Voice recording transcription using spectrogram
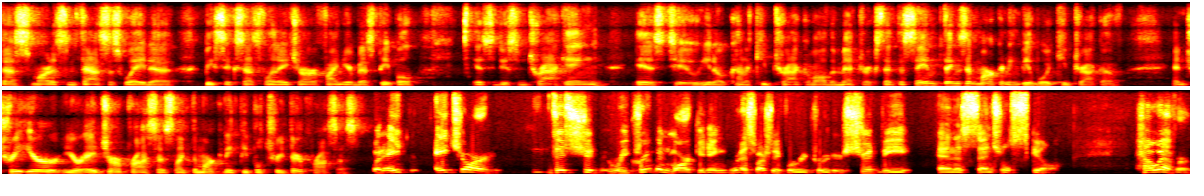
best, smartest, and fastest way to be successful in HR, find your best people, is to do some tracking, is to you know kind of keep track of all the metrics that the same things that marketing people would keep track of, and treat your your HR process like the marketing people treat their process. But HR this should recruitment marketing, especially for recruiters, should be an essential skill. However,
